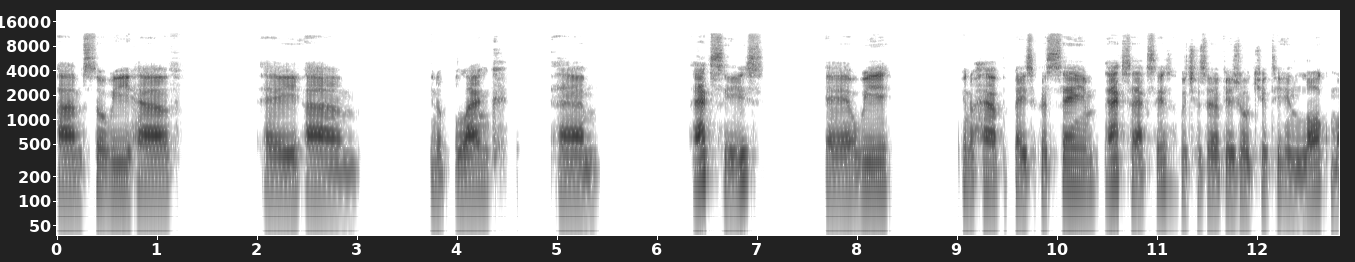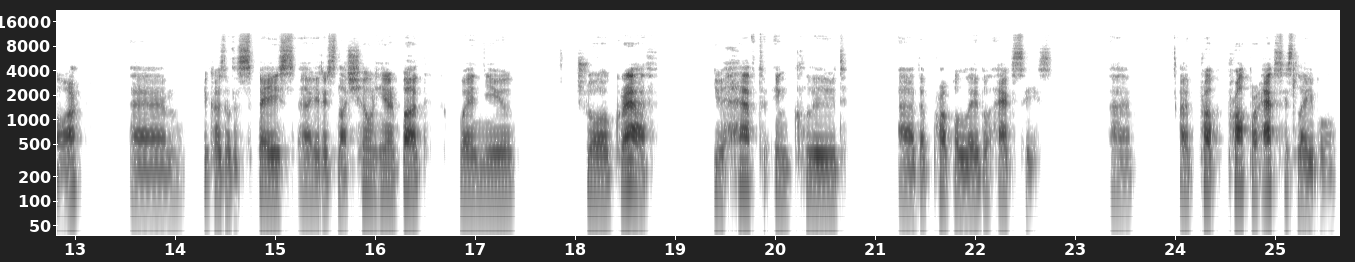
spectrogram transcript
Um, so we have a um, you know blank um, axis, and we you know have basically the same x-axis, which is a visual acuity in logmar. Um, because of the space, uh, it is not shown here. But when you draw a graph, you have to include uh, the proper label axis, uh, a pro proper axis label,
